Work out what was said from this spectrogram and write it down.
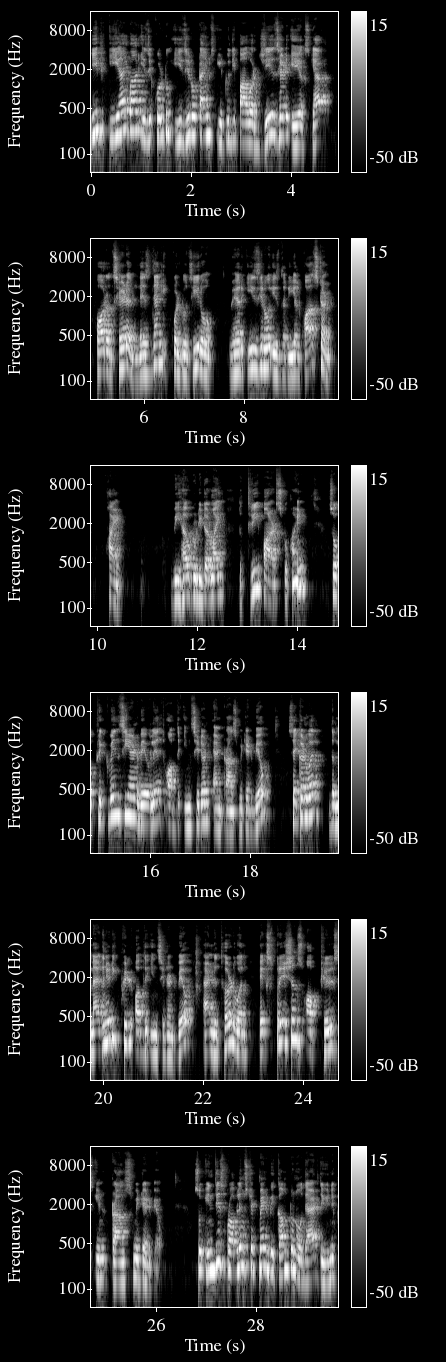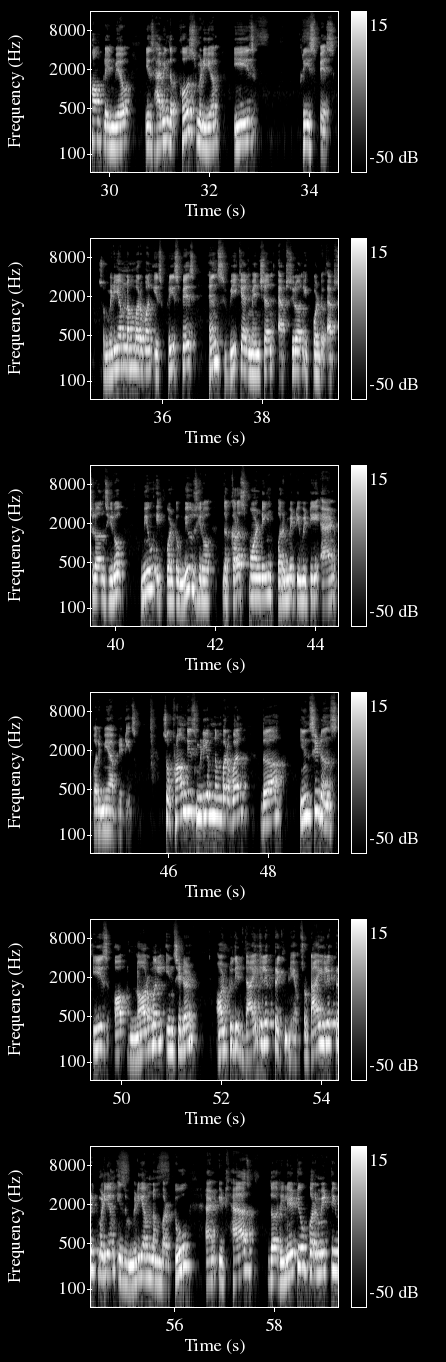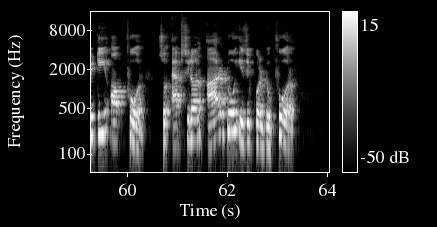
If EI bar is equal to E0 times e to the power jz ax cap for z less than equal to 0 where E0 is the real constant, find. We have to determine the three parts to find. So frequency and wavelength of the incident and transmitted wave. Second one, the magnetic field of the incident wave. And the third one, expressions of fields in transmitted wave. So in this problem statement, we come to know that the uniform plane wave is having the first medium is free space. So medium number one is free space. Hence we can mention epsilon equal to epsilon 0, mu equal to mu 0 the corresponding permittivity and permeabilities. So from this medium number 1, the incidence is of normal incident onto the dielectric medium. So dielectric medium is medium number 2 and it has the relative permittivity of 4. So epsilon R2 is equal to 4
